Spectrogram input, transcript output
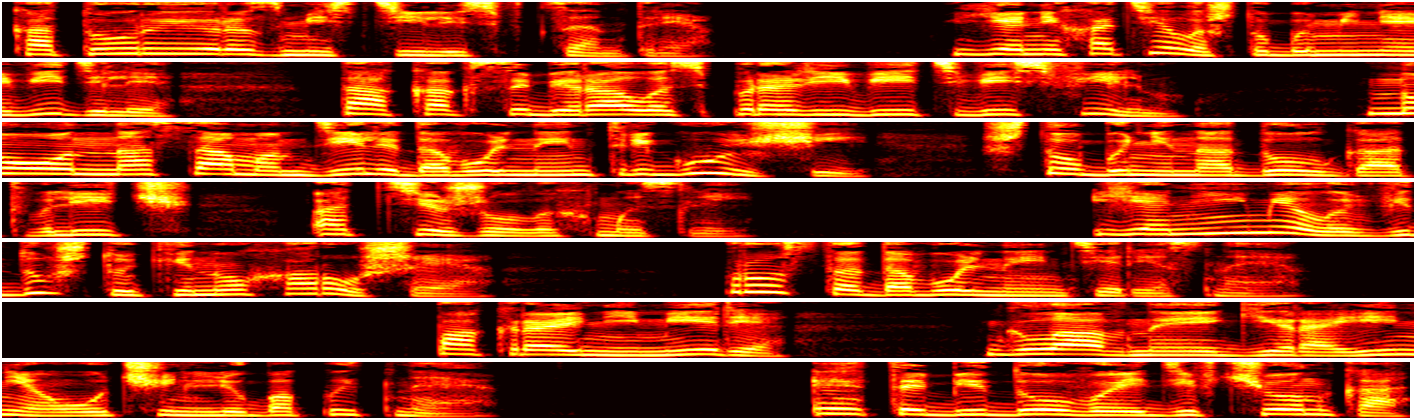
которые разместились в центре. Я не хотела, чтобы меня видели, так как собиралась прореветь весь фильм, но он на самом деле довольно интригующий, чтобы ненадолго отвлечь от тяжелых мыслей. Я не имела в виду, что кино хорошее, просто довольно интересное. По крайней мере, главная героиня очень любопытная. Это бедовая девчонка,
